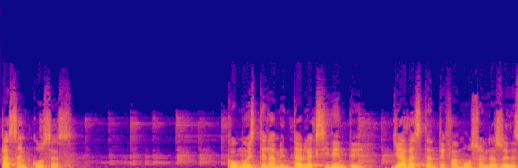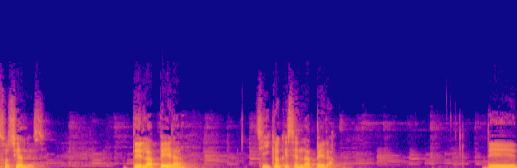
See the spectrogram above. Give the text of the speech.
pasan cosas como este lamentable accidente ya bastante famoso en las redes sociales de la pera Sí, creo que es en la pera. De,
